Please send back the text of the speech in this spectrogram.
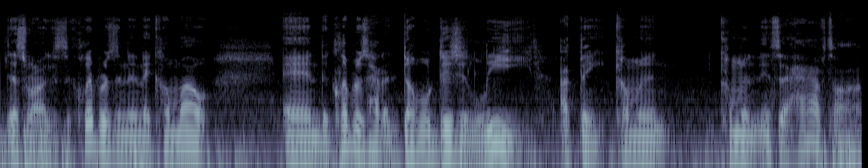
this round against the Clippers, and then they come out and the Clippers had a double digit lead, I think, coming coming into halftime.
